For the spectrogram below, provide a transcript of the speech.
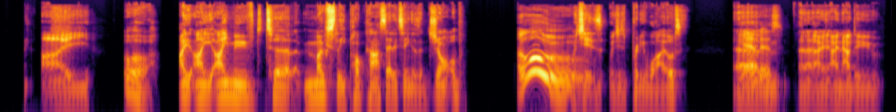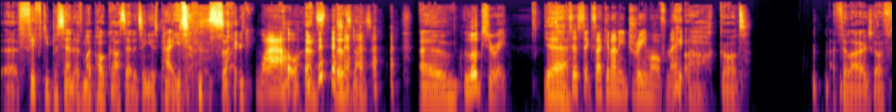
I oh I, I I moved to mostly podcast editing as a job, Oh, which is which is pretty wild. Yeah, it is. And I, I now do uh, fifty percent of my podcast editing is paid, so wow. that's that's nice. Um, Luxury yeah. statistics I can only dream of, mate. Oh God, I feel like I just got.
